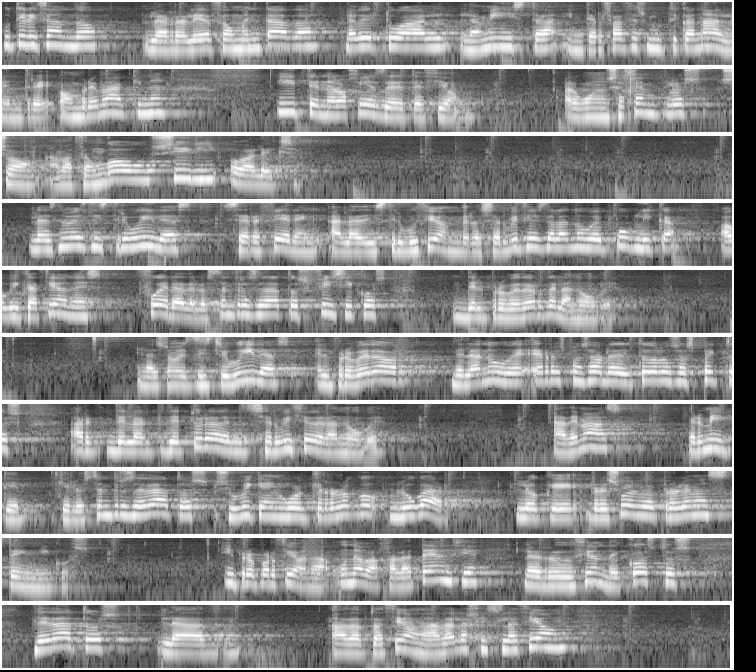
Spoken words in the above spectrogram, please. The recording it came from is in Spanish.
utilizando la realidad aumentada, la virtual, la mixta, interfaces multicanal entre hombre-máquina y tecnologías de detección. Algunos ejemplos son Amazon Go, Siri o Alexa. Las nubes distribuidas se refieren a la distribución de los servicios de la nube pública a ubicaciones fuera de los centros de datos físicos del proveedor de la nube. En las nubes distribuidas, el proveedor de la nube es responsable de todos los aspectos de la arquitectura del servicio de la nube. Además, permite que los centros de datos se ubiquen en cualquier lugar, lo que resuelve problemas técnicos y proporciona una baja latencia, la reducción de costos de datos, la adaptación a la legislación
